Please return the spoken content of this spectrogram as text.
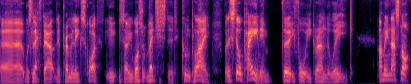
uh, was left out the Premier League squad. So he wasn't registered, couldn't play, but they're still paying him 30, 40 grand a week. I mean, that's not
